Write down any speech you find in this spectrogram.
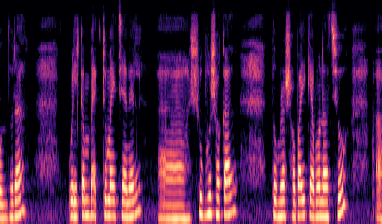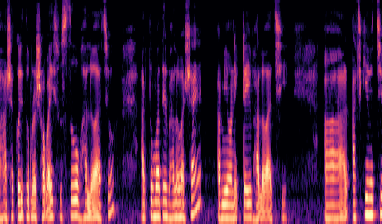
বন্ধুরা welcome back to my channel শুভ সকাল। তোমরা সবাই কেমন আছো? আশা করি তোমরা সবাই সুস্থ ও ভালো আছো। আর তোমাদের ভালোবাসায় আমি অনেকটাই ভালো আছি। আর আজকে হচ্ছে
